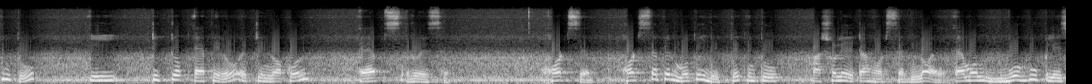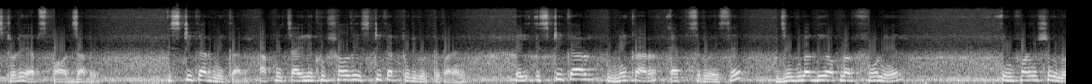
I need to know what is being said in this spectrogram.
কিন্তু এই টিকটক অ্যাপেরও একটি নকল অ্যাপস রয়েছে। হোয়াটসঅ্যাপ। হোয়াটসঅ্যাপের মতোই দেখতে, কিন্তু আসলে এটা হোয়াটসঅ্যাপ নয়। এমন বহু প্লে স্টোরে অ্যাপস পাওয়া যাবে। Sticker maker. আপনি চাইলে খুব সহজে স্টিকার তৈরি করতে পারেন। এই স্টিকার মেকার অ্যাপস রয়েছে, যেগুলো দিয়ে আপনার ফোনের ইনফরমেশনগুলো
